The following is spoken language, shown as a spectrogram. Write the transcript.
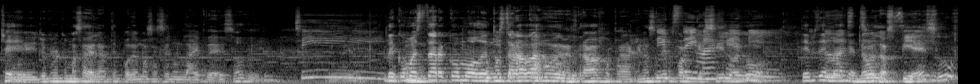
Sí. Eh, yo creo que más adelante podemos hacer un live de eso, de, Sí. De cómo estar cómodo en cómo tu estar trabajo. cómodo en el trabajo para que no se Tips de porque imagen. sí luego Tips de imagen, luego sí. los pies, uf,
